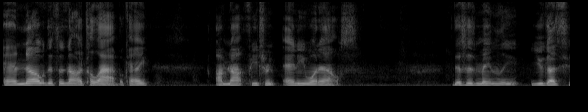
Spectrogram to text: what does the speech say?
And no, this is not a collab, okay? I'm not featuring anyone else. This is mainly you guys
